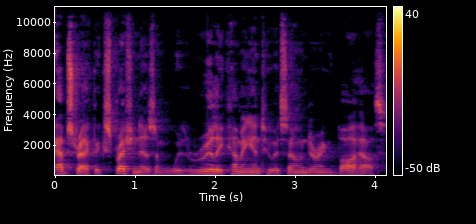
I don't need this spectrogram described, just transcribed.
abstract expressionism was really coming into its own during the Bauhaus.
